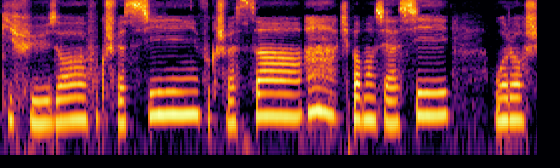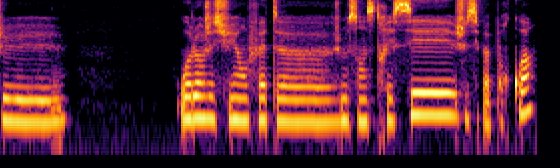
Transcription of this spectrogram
qui fusent. Oh, faut que je fasse ci, faut que je fasse ça. Ah, j'ai pas pensé à ci. Ou alors je suis, ou alors je suis en fait, euh, je me sens stressée. Je sais pas pourquoi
